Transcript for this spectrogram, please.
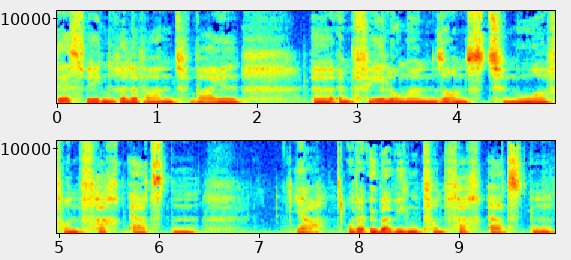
deswegen relevant, weil äh, Empfehlungen sonst nur von Fachärzten, ja, oder überwiegend von Fachärzten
